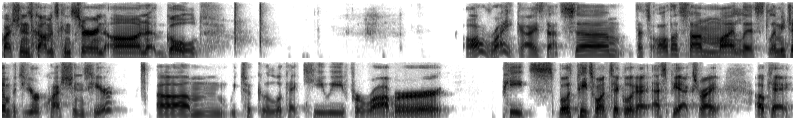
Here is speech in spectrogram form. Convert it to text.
Questions, comments, concern on gold? All right, guys, that's um that's all that's on my list. Let me jump into your questions here. Um, we took a look at Kiwi for Robert. Pete's both Pete's want to take a look at SPX, right? Okay,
